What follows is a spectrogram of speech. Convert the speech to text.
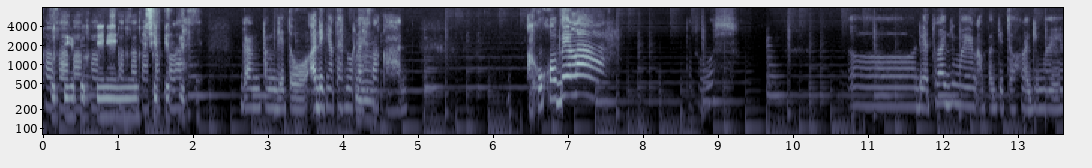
Putih- putih, kakak-kakak sipit kelas. gitu. ganteng gitu. Adiknya teh Nurlesa Hmm. kan. Aku Kobe lah terus eh, dia tuh lagi main apa gitu? Lagi main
